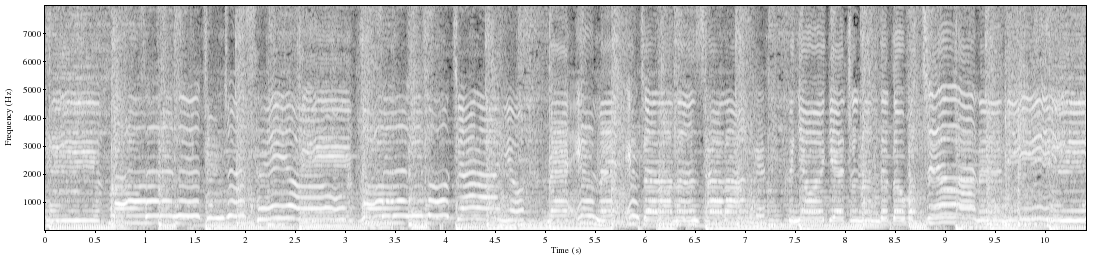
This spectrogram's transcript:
Give 사랑을 좀 주세요. 사랑이 모자라요. 매일매일 자라는 사랑을 그녀에게 주는데도 받질 않으니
